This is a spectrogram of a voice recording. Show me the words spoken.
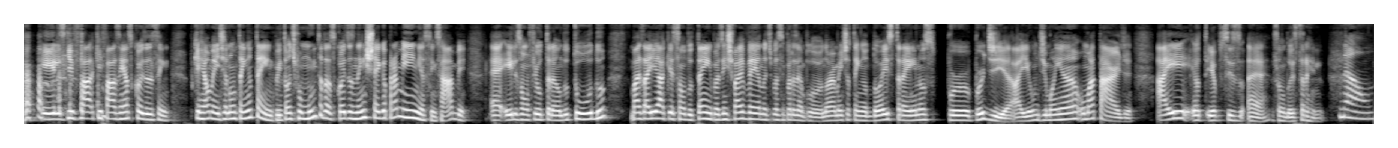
Eles que, fa- que fazem as coisas, assim. Porque realmente eu não tenho tempo. Então, tipo, muitas das coisas nem chega pra mim, assim, sabe? É, eles vão filtrando tudo. Mas aí a questão do tempo, a gente vai vendo. Tipo assim, por exemplo, normalmente eu tenho dois treinos por, por dia. Aí um de manhã, uma tarde. Aí eu, eu preciso. É, são dois treinos. Não.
